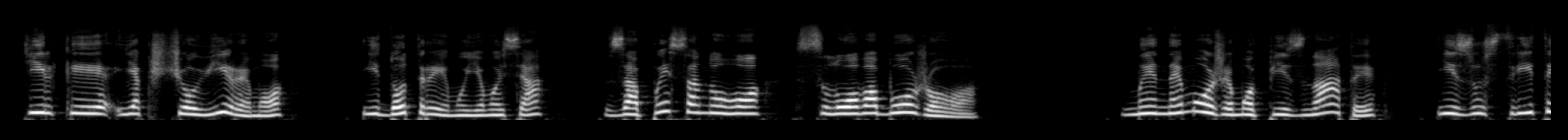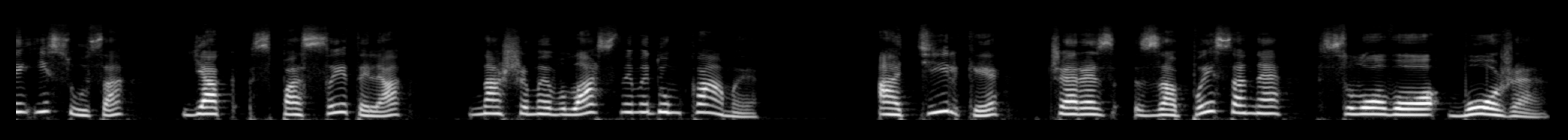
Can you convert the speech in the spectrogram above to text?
тільки якщо віримо і дотримуємося записаного Слова Божого. Ми не можемо пізнати і зустріти Ісуса як Спасителя нашими власними думками, а тільки через записане Слово Боже.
